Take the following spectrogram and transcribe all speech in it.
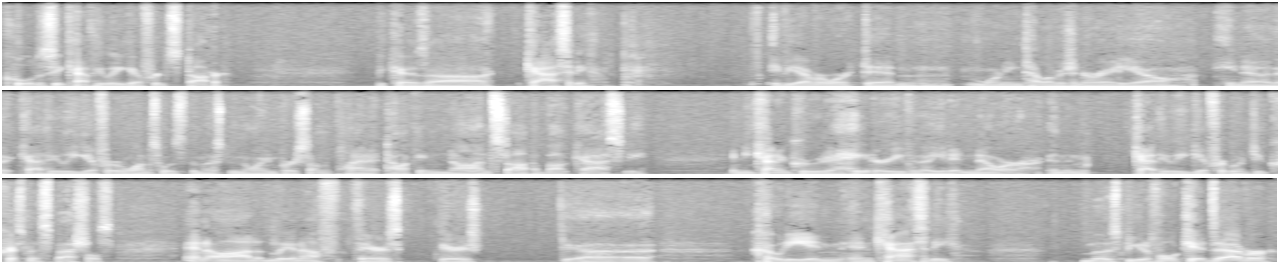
cool to see Kathie Lee Gifford's daughter because uh, Cassidy. If you ever worked in morning television or radio, you know that Kathie Lee Gifford once was the most annoying person on the planet, talking nonstop about Cassidy, and you kind of grew to hate her even though you didn't know her. And then Kathie Lee Gifford would do Christmas specials, and oddly enough, there's there's uh, Cody and, and Cassidy, most beautiful kids ever,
